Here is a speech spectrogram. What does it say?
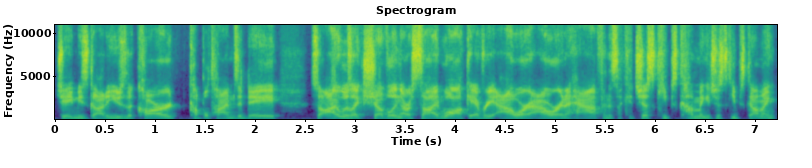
Jamie's got to use the car a couple times a day. So I was like shoveling our sidewalk every hour, hour and a half. And it's like, it just keeps coming. It just keeps coming.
